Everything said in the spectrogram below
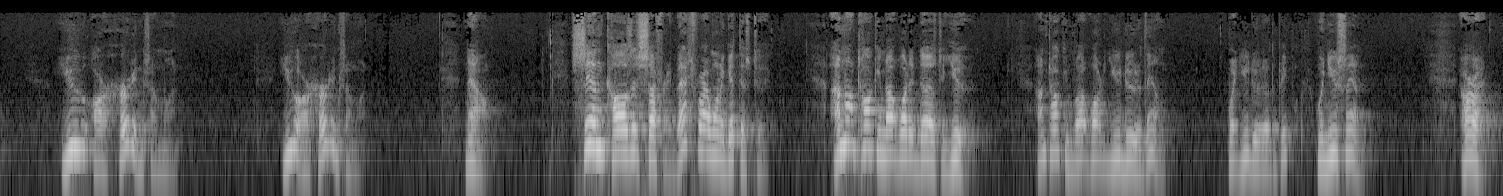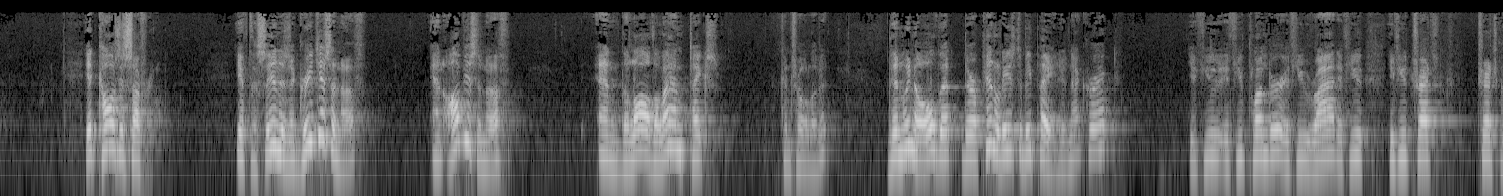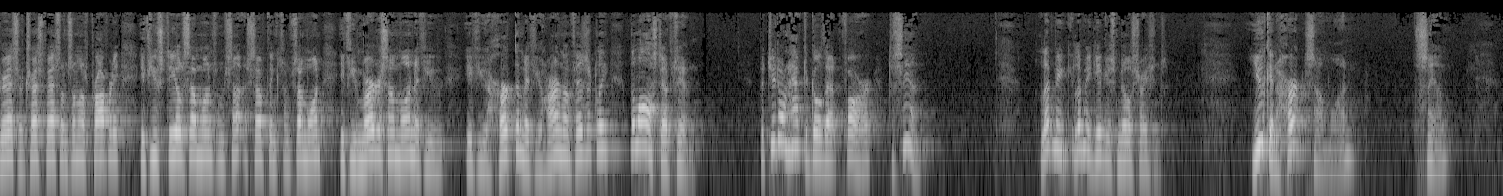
You are hurting someone. You are hurting someone. Now, sin causes suffering. That's where I want to get this to. I'm not talking about what it does to you. I'm talking about what you do to them, what you do to other people when you sin. All right. It causes suffering. If the sin is egregious enough and obvious enough, and the law of the land takes control of it, then we know that there are penalties to be paid. Isn't that correct? If you if you plunder, if you riot, if you if you trans, transgress or trespass on someone's property, if you steal someone from so, something from someone, if you murder someone, if you if you hurt them, if you harm them physically, the law steps in. But you don't have to go that far to sin. Let me, let me give you some illustrations. You can hurt someone, sin,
